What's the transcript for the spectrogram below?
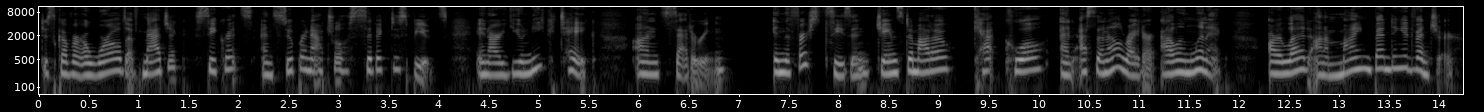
Discover a world of magic, secrets, and supernatural civic disputes in our unique take on Satyrine. In the first season, James D'Amato, Kat Kuhl, and SNL writer Alan Linic are led on a mind bending adventure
